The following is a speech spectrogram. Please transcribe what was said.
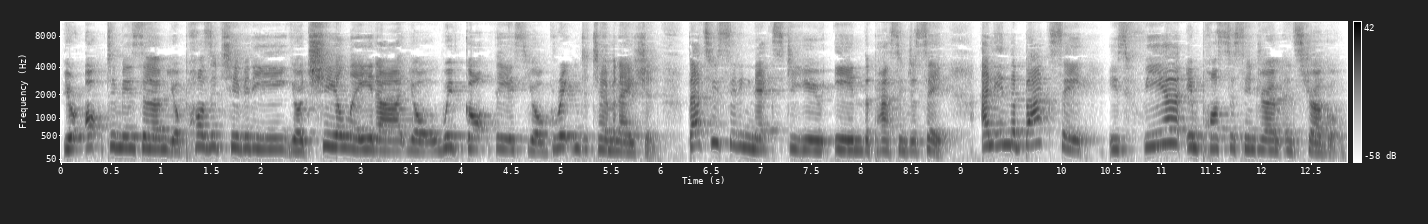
your optimism, your positivity, your cheerleader, your we've got this, your grit and determination. That's who's sitting next to you in the passenger seat. And in the back seat is fear, imposter syndrome, and struggle.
